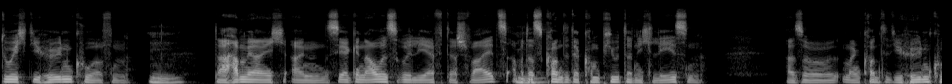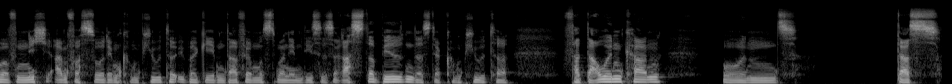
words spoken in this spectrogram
durch die Höhenkurven. Mhm. Da haben wir eigentlich ein sehr genaues Relief der Schweiz, aber mhm. das konnte der Computer nicht lesen. Also man konnte die Höhenkurven nicht einfach so dem Computer übergeben. Dafür musste man eben dieses Raster bilden, das der Computer verdauen kann. Und das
